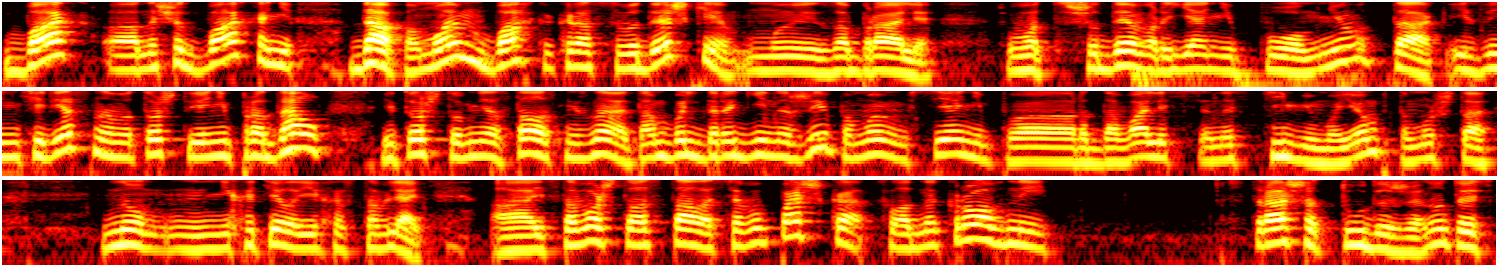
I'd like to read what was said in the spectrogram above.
бах, а, насчет баха, не... да, по-моему, бах как раз с ВДшки мы забрали. Вот, шедевр я не помню. Так, из интересного то, что я не продал, и то, что у меня осталось, не знаю. Там были дорогие ножи, по-моему, все они продавались на стриме моем, потому что, ну, не хотел их оставлять. А из того, что осталось, AWP шка, хладнокровный, Страж оттуда же. Ну, то есть,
